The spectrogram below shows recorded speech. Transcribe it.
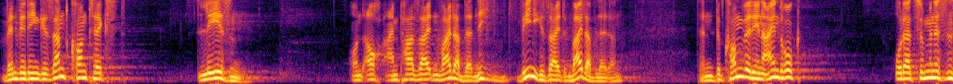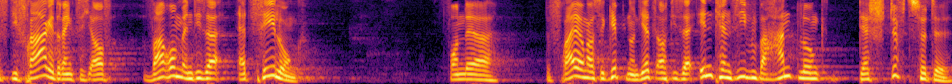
wenn wir den Gesamtkontext lesen und auch ein paar Seiten weiterblättern, nicht wenige Seiten weiterblättern, dann bekommen wir den Eindruck, oder zumindest die Frage drängt sich auf, warum in dieser Erzählung von der Befreiung aus Ägypten und jetzt auch dieser intensiven Behandlung der Stiftshütte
